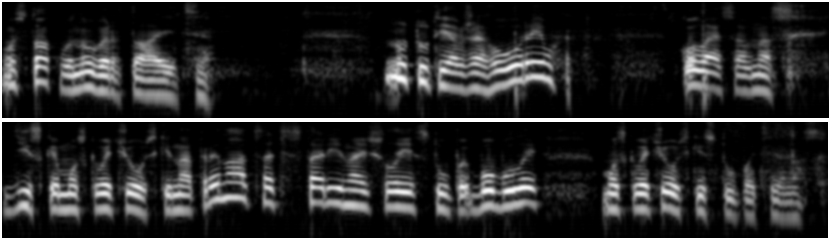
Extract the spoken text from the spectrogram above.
Ось так воно вертається. Ну тут я вже говорив. Колеса в нас диски москвичовські на 13 старі знайшли ступи, бо були москвичовські ступиці у нас.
